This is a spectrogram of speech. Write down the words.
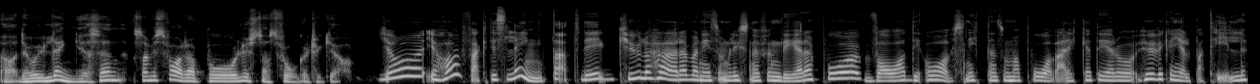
Ja, det var ju länge sedan som vi svarade på lyssnarsfrågor tycker jag. Ja, jag har faktiskt längtat. Det är kul att höra vad ni som lyssnar funderar på, vad i avsnitten som har påverkat er och hur vi kan hjälpa till.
